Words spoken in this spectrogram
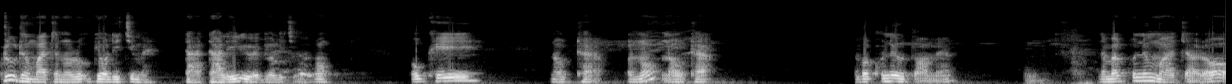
group ထဲမှာကျွန်တော်တို့ပြောလေးကြည့်မယ်ဒါဒါလေးတွေပဲပြောလေးကြည့်ပါနော် okay နောက်ထပ်ဘောနော်နောက်ထပ်နံပါတ်9ကိုသွားမယ်နံပါတ်9မှာကြတော့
